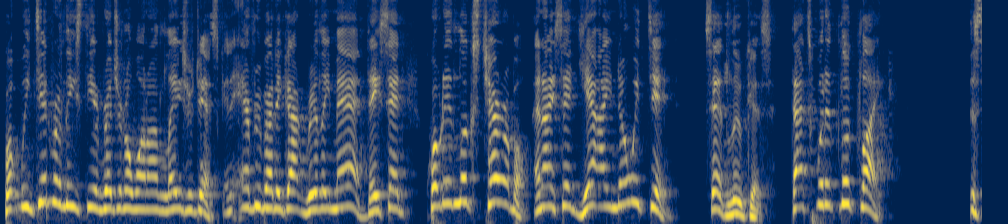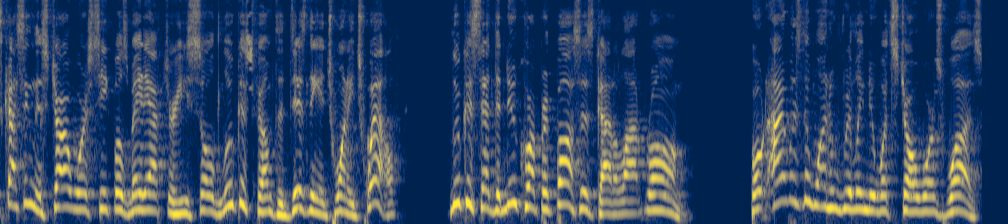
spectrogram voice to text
Quote, we did release the original one on Laserdisc and everybody got really mad. They said, quote, it looks terrible. And I said, yeah, I know it did, said Lucas. That's what it looked like. Discussing the Star Wars sequels made after he sold Lucasfilm to Disney in 2012, Lucas said the new corporate bosses got a lot wrong. Quote, I was the one who really knew what Star Wars was,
